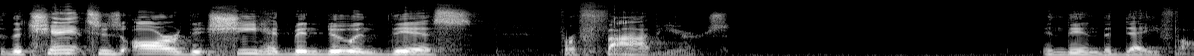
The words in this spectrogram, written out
the chances are that she had been doing this for five years? And then the day falls.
